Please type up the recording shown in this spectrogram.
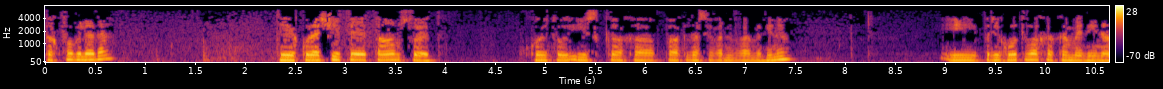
Какво гледа? Те курешите там стоят, които искаха пак да се върнат в Медина и приготвяха към Медина.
